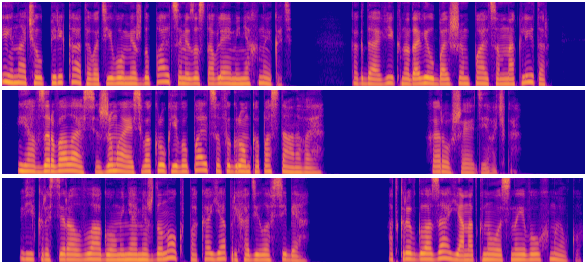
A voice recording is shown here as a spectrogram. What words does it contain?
и начал перекатывать его между пальцами, заставляя меня хныкать. Когда Вик надавил большим пальцем на клитор, я взорвалась, сжимаясь вокруг его пальцев и громко постановая. Хорошая девочка. Вик растирал влагу у меня между ног, пока я приходила в себя. Открыв глаза, я наткнулась на его ухмылку.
